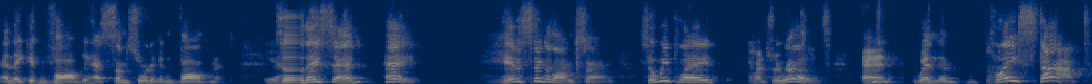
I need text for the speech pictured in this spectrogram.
and they get involved. It has some sort of involvement. Yeah. So they said, "Hey, hit a sing along song." So we played Country Roads, and when the play stopped,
